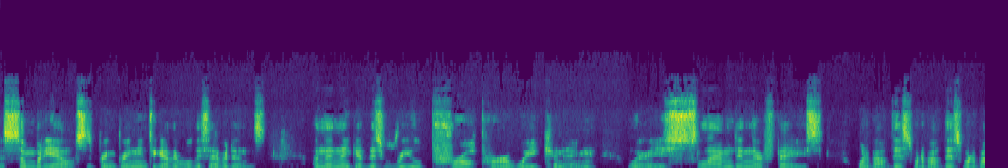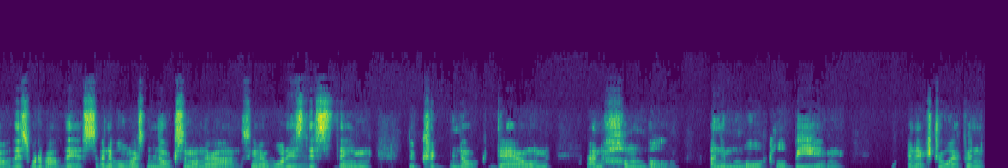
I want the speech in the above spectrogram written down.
but somebody else is bring, bringing together all this evidence. And then they get this real proper awakening where it is slammed in their face. What about this? What about this? What about this? What about this? And it almost knocks them on their ass. You know, what is yeah. this thing that could knock down and humble an immortal being. An extra weapon?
